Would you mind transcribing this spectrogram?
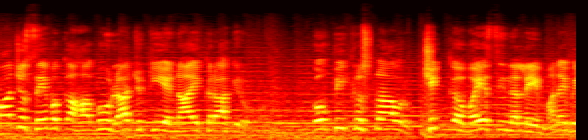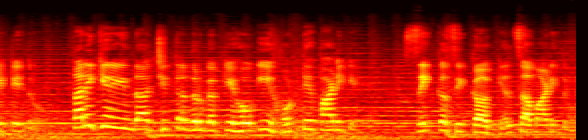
ಸಮಾಜ ಸೇವಕ ಹಾಗೂ ರಾಜಕೀಯ ನಾಯಕರಾಗಿರು. ಗೋಪಿಕೃಷ್ಣ ಅವರು ಚಿಕ್ಕ ವಯಸ್ಸಿನಲ್ಲೇ ಮನೆ ಬಿಟ್ಟಿದ್ರು. ತರೀಕೆರೆಯಿಂದ ಚಿತ್ರದುರ್ಗಕ್ಕೆ ಹೋಗಿ ಹೊಟ್ಟೆಪಾಡಿಗೆ ಸಿಕ್ಕ ಸಿಕ್ಕ ಕೆಲಸ ಮಾಡಿದ್ರು.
